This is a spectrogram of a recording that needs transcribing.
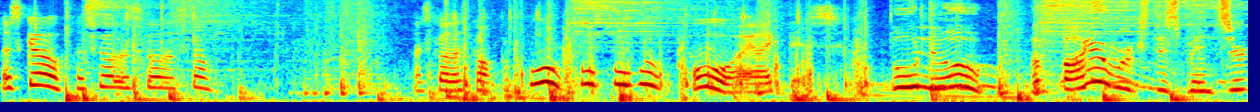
Let's go. Let's go. Let's go. Let's go. Let's go. Let's go. Ooh, ooh, ooh, ooh. Ooh, I like this. Oh no! A fireworks dispenser!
